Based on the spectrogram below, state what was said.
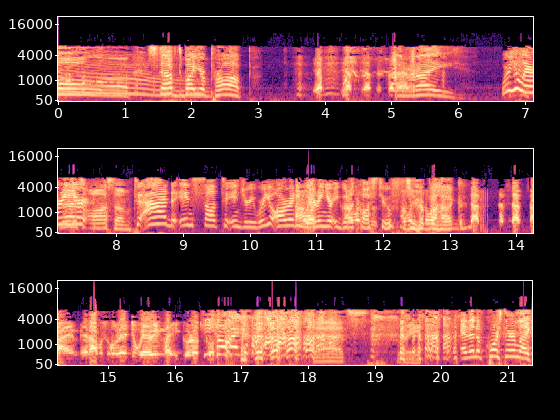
Oh! Stabbed by your prop. Yep, yep, yep. That's what. Aray. Were you wearing That's your awesome. to add insult to injury? Were you already was- wearing your Igorot costume? I was Your so bag. at that at that time, and I was already wearing my Igorot costume. That's great. and then, of course, they're like,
